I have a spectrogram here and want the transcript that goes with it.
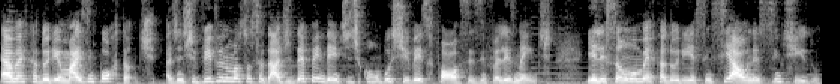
é a mercadoria mais importante. A gente vive numa sociedade dependente de combustíveis fósseis, infelizmente, e eles são uma mercadoria essencial nesse sentido.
